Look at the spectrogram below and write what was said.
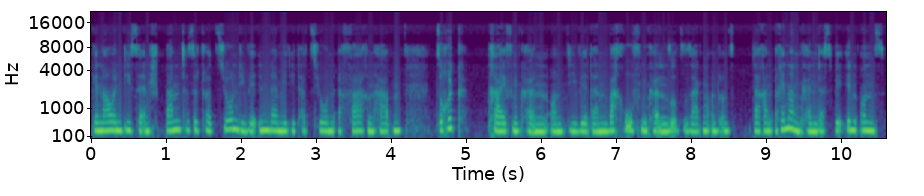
genau in diese entspannte Situation, die wir in der Meditation erfahren haben, zurückgreifen können und die wir dann wachrufen können sozusagen und uns daran erinnern können, dass wir in uns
